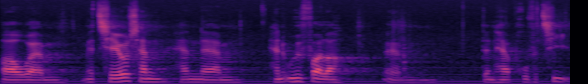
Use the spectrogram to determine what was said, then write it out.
Og øhm, Matthæus, han, han, øhm, han udfolder øhm, den her profeti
